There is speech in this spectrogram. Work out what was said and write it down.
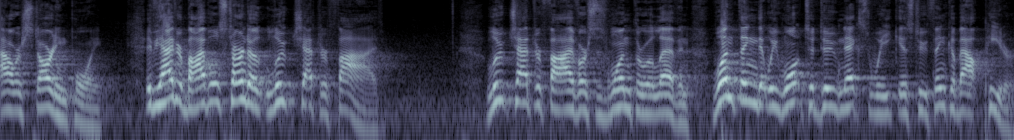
our starting point. If you have your Bibles, turn to Luke chapter 5. Luke chapter 5, verses 1 through 11. One thing that we want to do next week is to think about Peter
